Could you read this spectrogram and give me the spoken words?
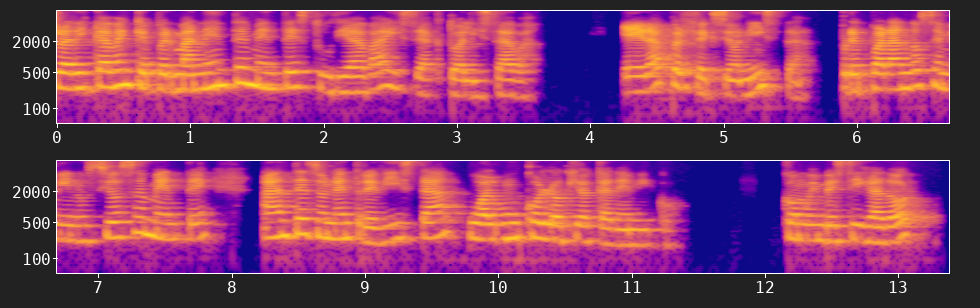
radicaba en que permanentemente estudiaba y se actualizaba. Era perfeccionista, preparándose minuciosamente antes de una entrevista o algún coloquio académico. Como investigador,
